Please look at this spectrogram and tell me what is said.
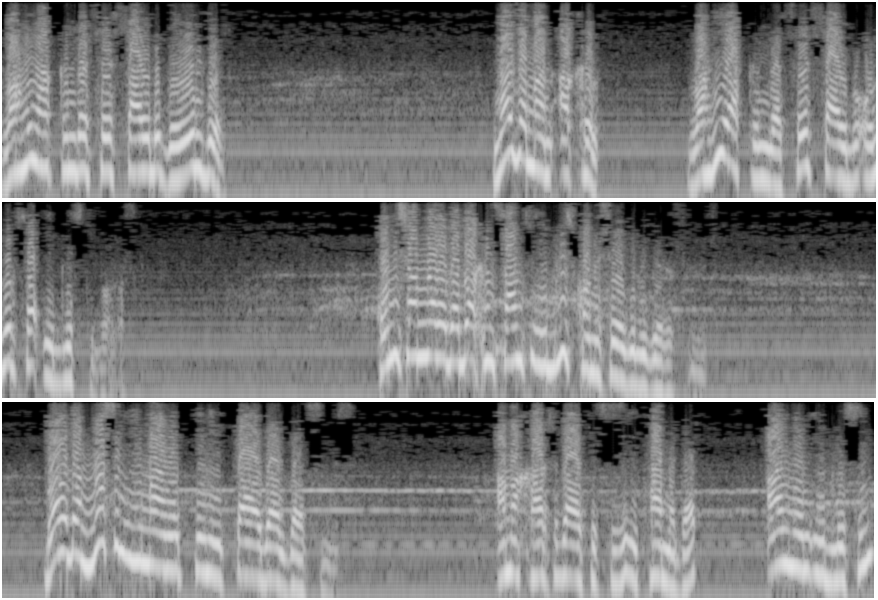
Vahiy hakkında söz sahibi değildir. ne zaman akıl vahiy hakkında söz sahibi olursa iblis gibi olur. Konuşanlara da bakın sanki iblis konuşuyor gibi görürsünüz. Bu adam nasıl iman ettiğini iddia eder dersiniz. Ama karşıdaki sizi itham eder. Aynen iblisin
